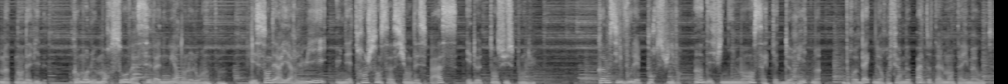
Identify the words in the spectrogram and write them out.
Maintenant David, comment le morceau va s'évanouir dans le lointain, laissant derrière lui une étrange sensation d'espace et de temps suspendu. Comme s'il voulait poursuivre indéfiniment sa quête de rythme, Brebeck ne referme pas totalement Time Out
